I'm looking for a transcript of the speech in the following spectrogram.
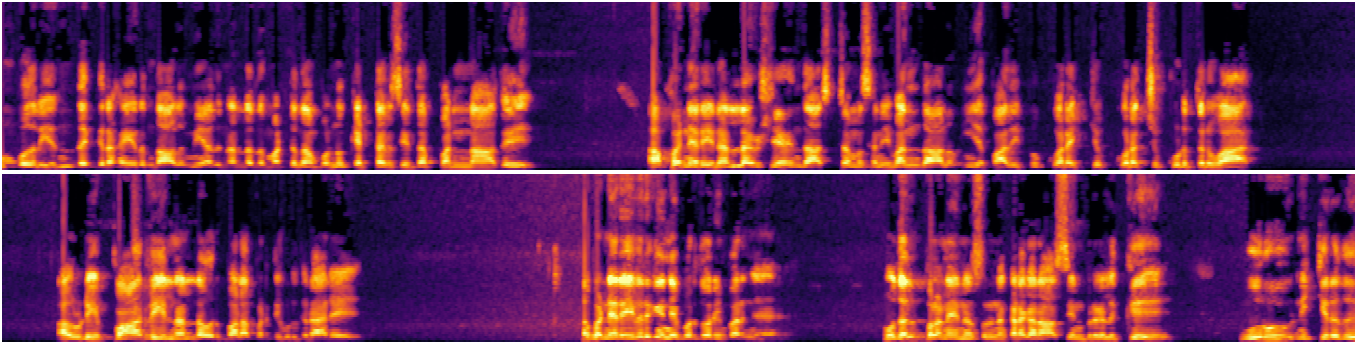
ஒன்பதுல எந்த கிரகம் இருந்தாலுமே அது நல்லதை மட்டும்தான் பண்ணும். கெட்ட விஷயத்த பண்ணாது. அப்ப நிறைய நல்ல விஷயம் இந்த அஷ்டம சனி வந்தாலும் இங்க பாதிப்பு குறைக்க குறைச்சு கொடுத்துருவார். அவருடைய பார்வையில் நல்ல ஒரு பலப்படுத்தி கொடுக்குறாரு. அப்ப நிறைய பேருக்கு என்னை பொறுத்தவரையும் பாருங்க முதல் பலனை என்ன சொல்லணும் கடகராசி என்பவர்களுக்கு குரு நிக்கிறது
